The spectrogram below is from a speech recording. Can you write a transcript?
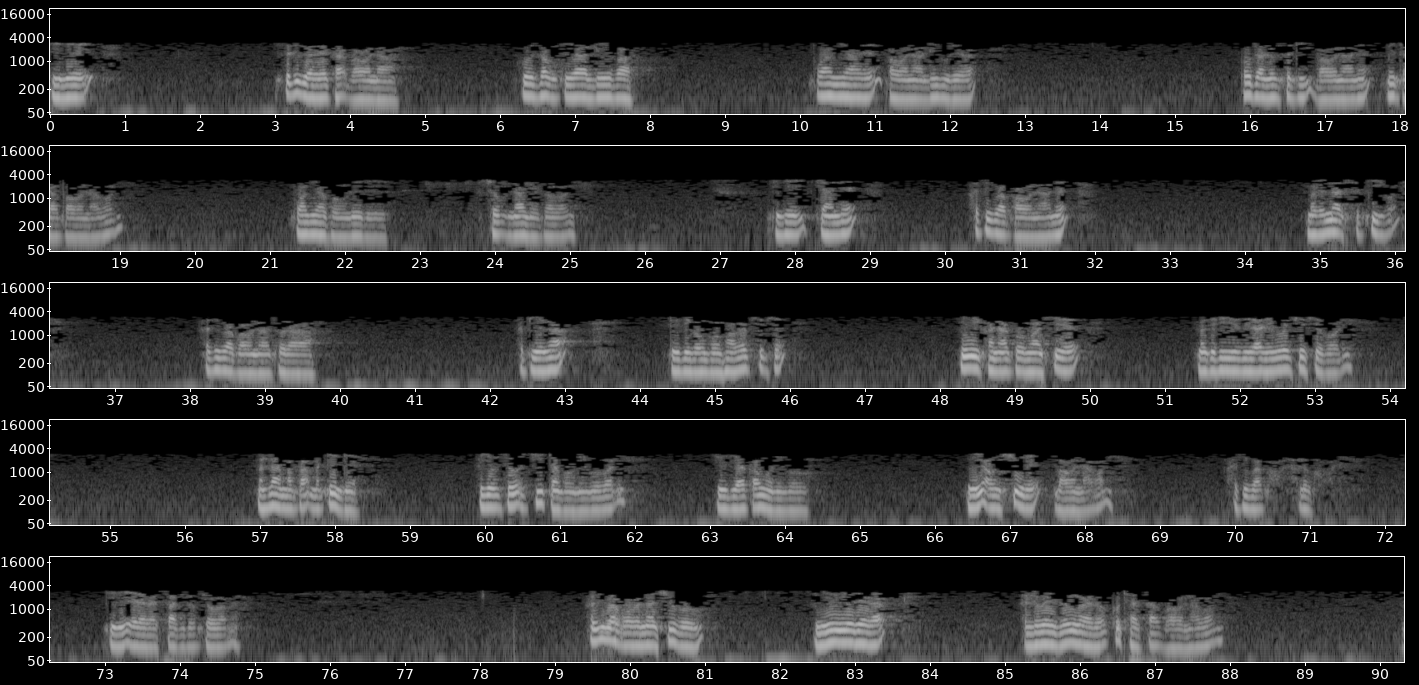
ဒီနေ့သတိရတဲ့ကဘာဝနာကိုယ်ဆောင်တရား၄ပါးပွားများတဲ့ဘာဝနာ၄ခုတွေကဘုရားလုံးစတိဘာဝနာနဲ့မေတ္တာဘာဝနာပေါ့လေပွားများပုံလေးတွေအချုပ်နားလည်သွားပါပြီဒီနေ့ဉာဏ်နဲ့ အသုဘဘာဝနာနဲ့မရဏစတိပေါ့အသုဘဘာဝနာဆိုတာအပြင်ကဒီဒီကုံပေါ်မှာပဲဖြစ်ဖြစ်ဒီခန္ဓာကိုယ်မှာရှိတဲ့မဂတိရရာတွေကိုဖြစ်ဖြစ်ပေါ်လေမလှမပမတင့်တယ် အယုတ်ဆိုးအကြီးတံပုံတွေကိုပေါ့လေယူစရာကောင်းမှုတွေကိုညီအောင်ရှုတဲ့ဘာဝနာပေါ့လေအစုဘဘာဝနာလို့ခေါ်တယ်ဒီနေ့အဲ့ဒါကစပြီးတော့ပြောပါမယ်အစုဘဘာဝနာရှုဖို့မျိုးမျိုးတွေကအလွယ်ဆုံးကတော့ကုဋ္ဌသဘာဝနာပေါ့ကု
